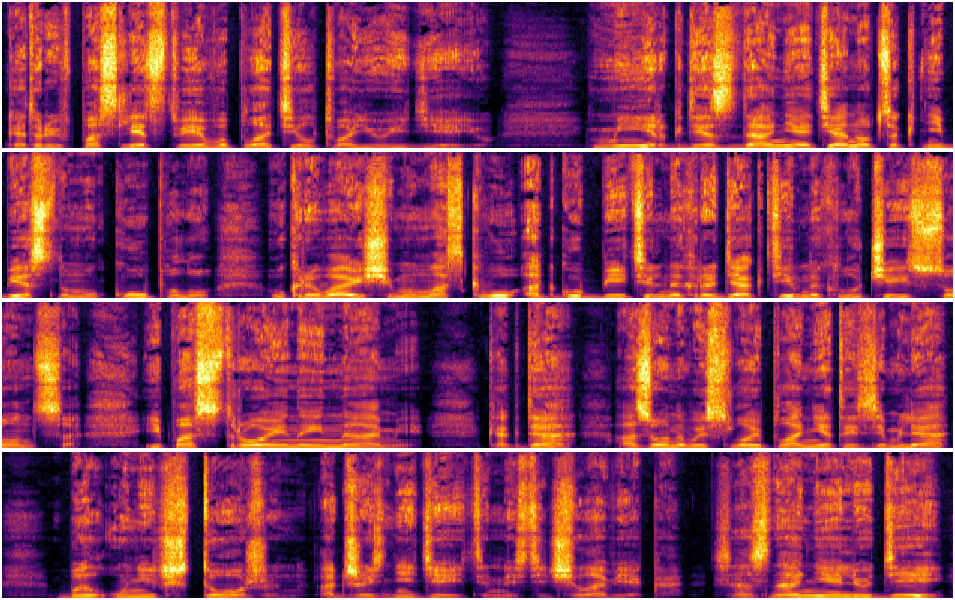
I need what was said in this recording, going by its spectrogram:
который впоследствии воплотил твою идею. Мир, где здания тянутся к небесному куполу, укрывающему Москву от губительных радиоактивных лучей Солнца, и построенный нами, когда озоновый слой планеты Земля был уничтожен от жизнедеятельности человека. Сознание людей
